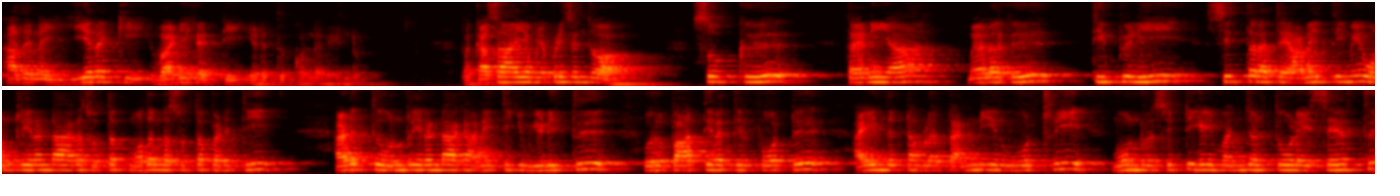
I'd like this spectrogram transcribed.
அதனை இறக்கி வடிகட்டி எடுத்துக்கொள்ள வேண்டும். இப்ப கசாயம் எப்படி செஞ்சோம்? சுக்கு தனியா மிளகு திப்பிலி சித்திரத்தை அனைத்தையுமே ஒன்று இரண்டாக சுத்த முதல்ல சுத்தப்படுத்தி அடுத்து ஒன்று இரண்டாக அனைத்தையும் இடித்து ஒரு பாத்திரத்தில் போட்டு ஐந்து டம்ளர் தண்ணீர் ஊற்றி மூன்று சிட்டிகை மஞ்சள் தூளை சேர்த்து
